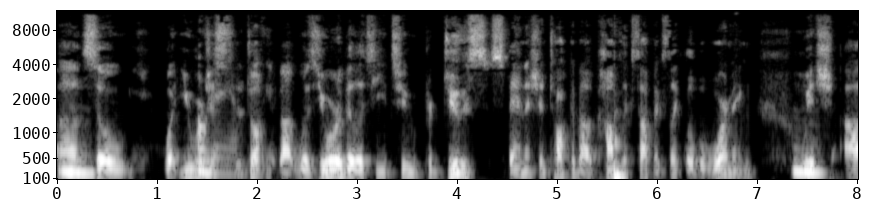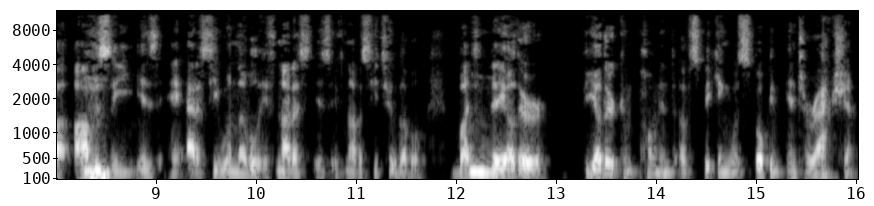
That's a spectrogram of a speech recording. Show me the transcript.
Uh, Mhm. so what you were Oh, yeah, just yeah. talking about was your ability to produce Spanish and talk about complex topics like global warming, Mhm. which uh, obviously is at a C1 level, if not a is if not a C2 level. But Mhm. the other the other component of speaking was spoken interaction,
